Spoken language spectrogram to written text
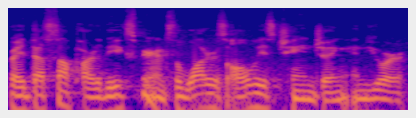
Right? That's not part of the experience. The water is always changing and your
